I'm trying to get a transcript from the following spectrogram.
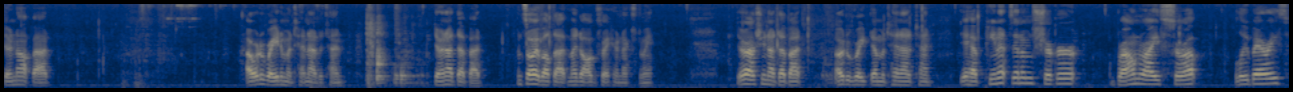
They're not bad. I would rate them a 10 out of 10. They're not that bad. I'm sorry about that. My dog's right here next to me. They're actually not that bad. I would rate them a 10 out of 10. They have peanuts in them, sugar, brown rice, syrup, blueberries,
